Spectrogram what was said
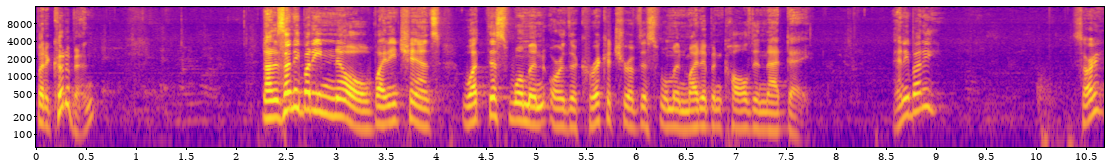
But it could have been. Now, does anybody know, by any chance, what this woman or the caricature of this woman might have been called in that day? Anybody? Sorry?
